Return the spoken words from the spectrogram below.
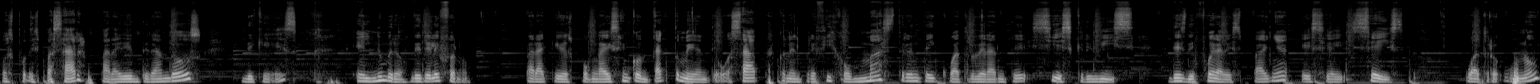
os podéis pasar para ir enterándoos de qué es. El número de teléfono para que os pongáis en contacto mediante WhatsApp con el prefijo más 34 delante si escribís desde fuera de España es el 641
